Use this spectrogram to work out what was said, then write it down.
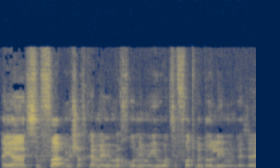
היה סופה במשך כמה ימים האחרונים, היו הצפות בברלין וזה...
